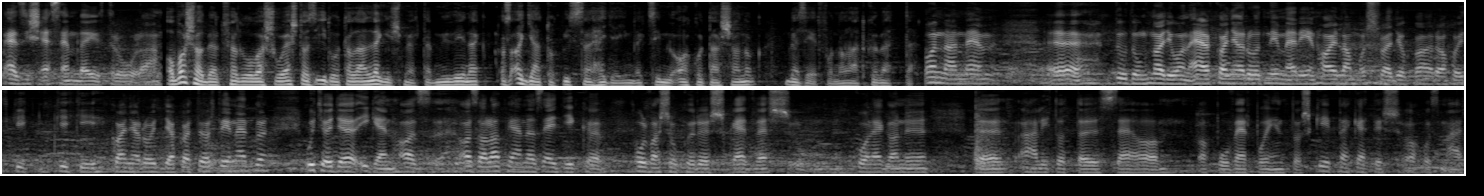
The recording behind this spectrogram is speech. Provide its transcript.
ez is eszembe jut róla. A Vasalbert felolvasó est az író talán legismertebb művének, az Adjátok vissza a hegyeimnek című alkotásának vezérfonalát követte. Onnan nem e, tudunk nagyon elkanyarodni, mert én hajlamos vagyok arra, hogy ki, ki, ki kanyarodjak a történetből. Úgyhogy igen, az, az alapján az egyik olvasókörös, kedves kolléganő állította össze a a powerpointos képeket, és ahhoz már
